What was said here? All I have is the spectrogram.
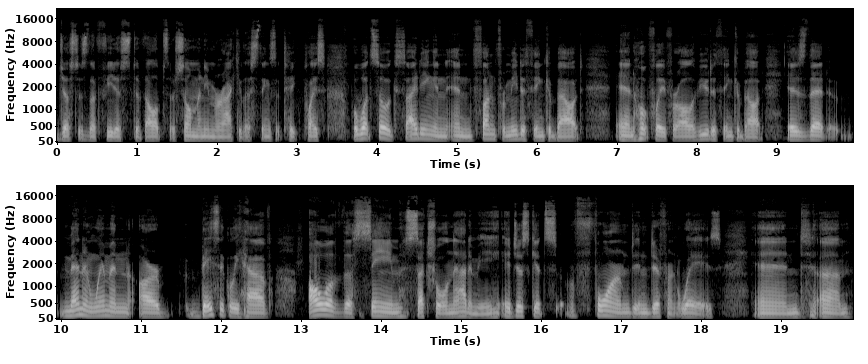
just as the fetus develops, there's so many miraculous things that take place. But what's so exciting and, and fun for me to think about, and hopefully for all of you to think about, is that men and women are basically have all of the same sexual anatomy. It just gets formed in different ways, and um,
